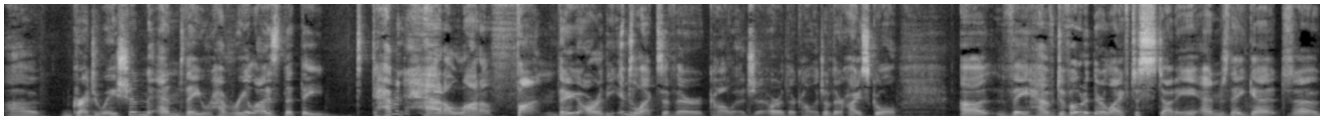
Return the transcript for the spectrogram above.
uh, graduation, and they have realized that they haven't had a lot of fun. They are the intellects of their college, or their college, of their high school. Uh, they have devoted their life to study, and they get uh,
